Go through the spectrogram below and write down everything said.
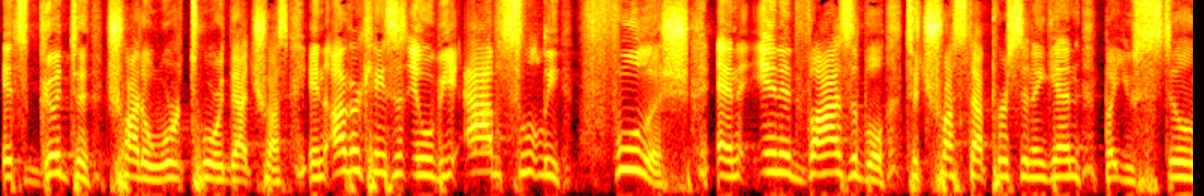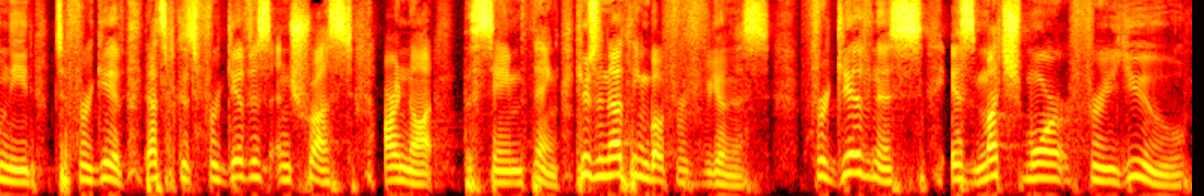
it's good to try to work toward that trust. In other cases, it will be absolutely foolish and inadvisable to trust that person again, but you still need to forgive. That's because forgiveness and trust are not the same thing. Here's another thing about forgiveness forgiveness is much more for you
